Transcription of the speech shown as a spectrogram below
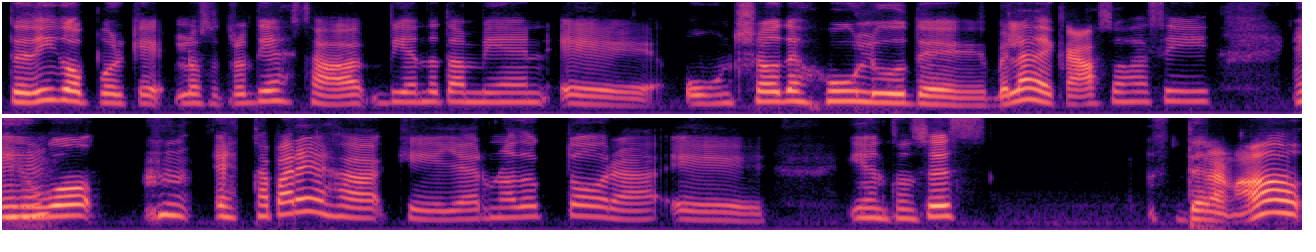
te digo, porque los otros días estaba viendo también eh, un show de Hulu, de, ¿verdad? De casos así, y hubo esta pareja, que ella era una doctora, eh, y entonces de la nada,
